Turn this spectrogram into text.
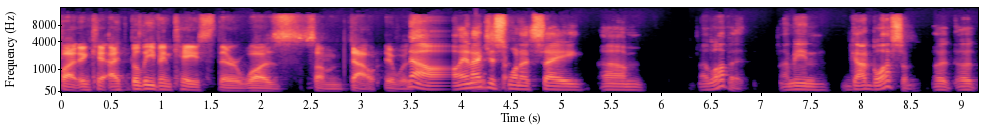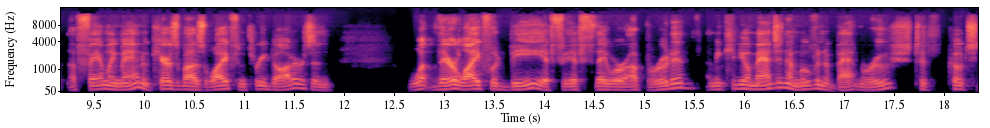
but in case I believe, in case there was some doubt, it was No, and I just want to say, um, I love it. I mean, God bless him. A, a, a family man who cares about his wife and three daughters and what their life would be if if they were uprooted. I mean, can you imagine him moving to Baton Rouge to coach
